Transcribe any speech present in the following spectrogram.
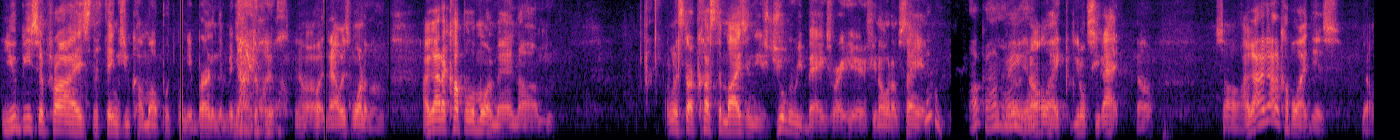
you'd be surprised the things you come up with when you're burning the midnight oil. You know, and that was one of them. I got a couple of more, man. Um, I'm gonna start customizing these jewelry bags right here, if you know what I'm saying. Ooh, Okay, You know, you, you know, like you don't see that, you know. So I got I got a couple ideas, you know.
